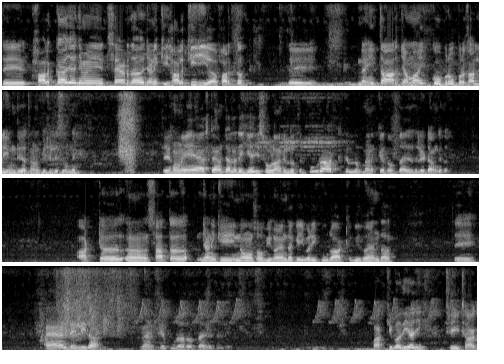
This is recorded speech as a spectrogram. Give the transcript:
ਤੇ ਹਲਕਾ ਜਿਹਾ ਜਿਵੇਂ ਸਾਈਡ ਦਾ, ਜਾਣੀ ਕਿ ਹਲਕੀ ਜੀ ਆ ਫ਼ਰਕ। ਤੇ ਨਹੀਂ, ਧਾਰ ਜਮਾ ਇੱਕੋ ਬਰੋਬਰ ਖਾਲੀ ਹੁੰਦੇ ਆ ਥਣ ਪਿਛਲੇ ਦੋਨੇ। ਤੇ ਹੁਣ ਇਹ ਇਸ ਟਾਈਮ ਚੱਲ ਰਹੀ ਹੈ ਜੀ 16 ਕਿਲੋ ਤੇ, ਪੂਰਾ 8 ਕਿਲੋ ਬਣ ਕੇ ਦੁੱਧ ਆ ਇਹਦੇ ਥੱਲੇ ਡੰਗ ਦਾ। 8 7 ਜਾਣੀ ਕਿ 900 ਵੀ ਹੋ ਜਾਂਦਾ, ਕਈ ਵਾਰੀ ਪੂਰਾ 8 ਵੀ ਹੋ ਜਾਂਦਾ। ਤੇ ਐਨ ਡੇਲੀ ਦਾ ਬਣ ਕੇ ਪੂਰਾ ਦੁੱਧ ਆ ਇਹਦੇ ਥੱਲੇ। ਬਾਕੀ ਵਧੀਆ ਜੀ, ਠੀਕ ਠਾਕ।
